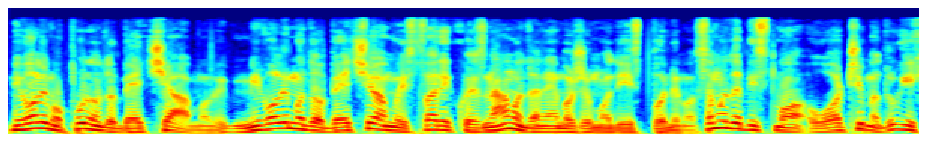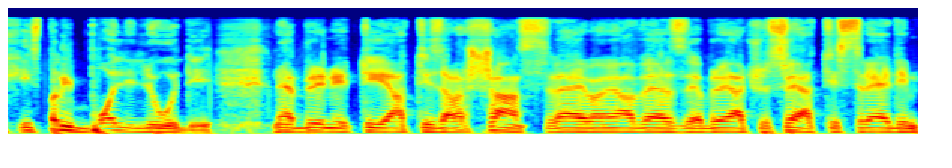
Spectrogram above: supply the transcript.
Mi volimo puno da obećavamo, mi volimo da obećavamo i stvari koje znamo da ne možemo da ispunimo, samo da bismo u očima drugih ispali bolji ljudi. Ne brini ti, ja ti završavam sve, imam ja veze, bre, ja ću sve, ja ti sredim.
